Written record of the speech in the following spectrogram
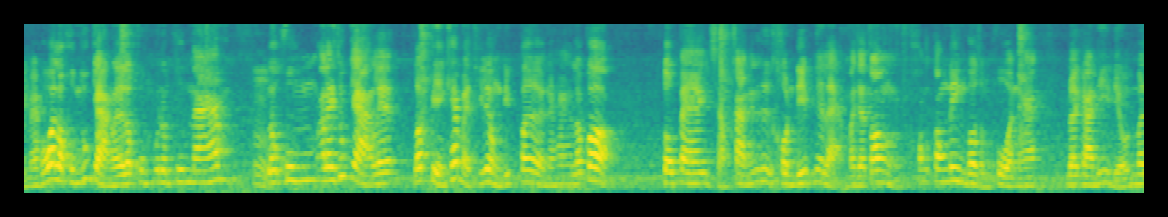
ไหมเพราะว่าเราคุมทุกอย่างเลยเราคุมอุณหภูมิน้ำอืมเราคุมอะไรทุกอย่างเลย เราเปลี่ยนแค่แบตเตอรี่ของดิปเปอร์นะฮะแล้วก็ตัวแปรอีกสำคัญก็คือคนดิฟเนี่ยแหละ มันจะต้องต้องต้องนิ่งพอสมควรนะฮะโดยการที่เดี๋ยวมา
